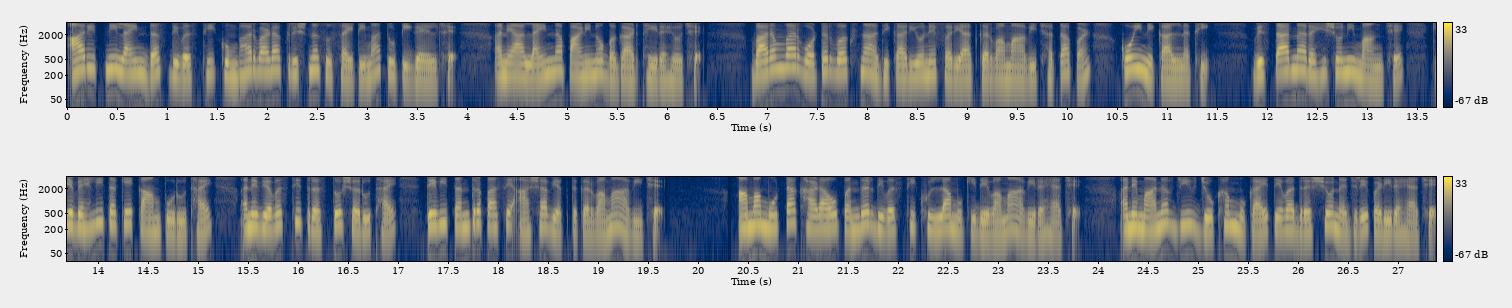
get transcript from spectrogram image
આ રીતની લાઇન દસ દિવસથી કુંભારવાડા કૃષ્ણ સોસાયટીમાં તૂટી ગયેલ છે અને આ લાઇનના પાણીનો બગાડ થઈ રહ્યો છે. વારંવાર વોટર વર્ક્સના અધિકારીઓને ફરિયાદ કરવામાં આવી છતાં પણ કોઈ નિકાલ નથી. વિસ્તારના રહીશોની માંગ છે કે વહેલી તકે કામ પૂરું થાય અને વ્યવસ્થિત રસ્તો શરૂ થાય તેવી તંત્ર પાસે આશા વ્યક્ત કરવામાં આવી છે. આમાં મોટા ખાડાઓ પંદર દિવસથી ખુલ્લા મૂકી દેવામાં આવી રહ્યા છે અને માનવજીવ જોખમ મુકાય તેવા દ્રશ્યો નજરે પડી રહ્યા છે.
